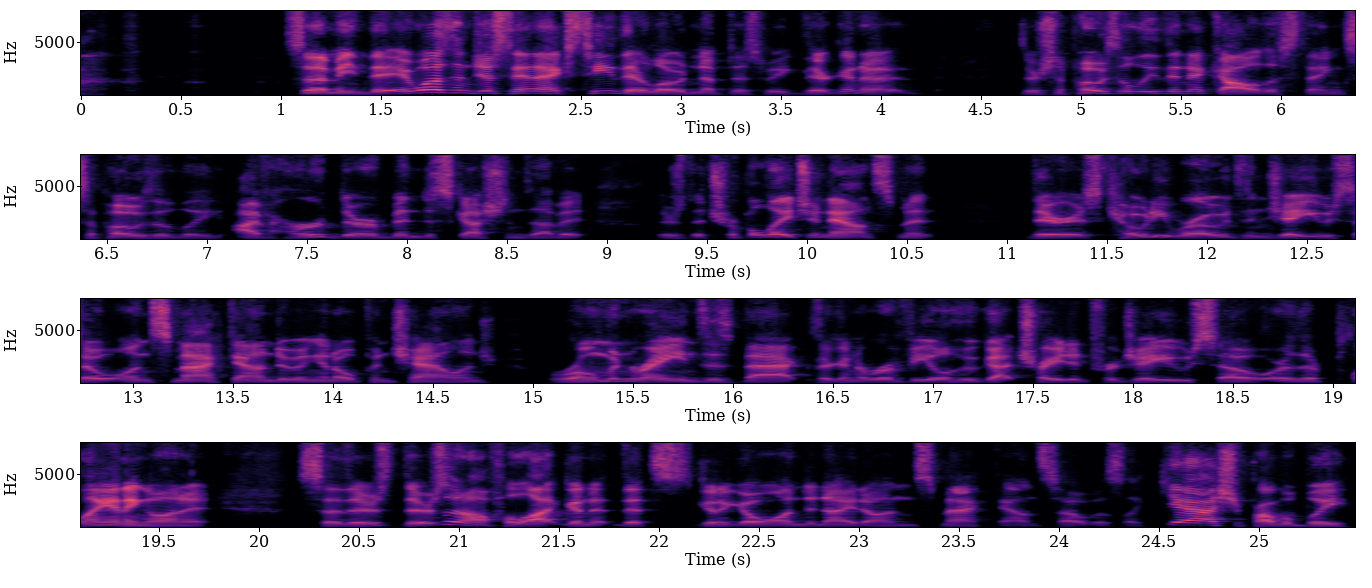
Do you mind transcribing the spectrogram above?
So I mean, it wasn't just NXT they're loading up this week. They're gonna they're supposedly the Nick Aldis thing. Supposedly, I've heard there have been discussions of it. There's the Triple H announcement. There is Cody Rhodes and Jey Uso on SmackDown doing an open challenge. Roman Reigns is back. They're going to reveal who got traded for Jey Uso, or they're planning on it. So there's there's an awful lot gonna that's gonna go on tonight on SmackDown. So I was like, yeah, I should probably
